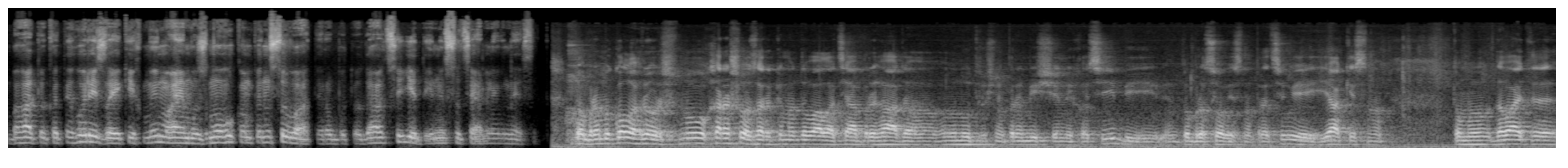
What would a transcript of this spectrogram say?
багато категорій, за яких ми маємо змогу компенсувати роботодавцю єдиний соціальний внесок. Добре, Микола Григорович, ну хорошо зарекомендувала ця бригада внутрішньо переміщених осіб і добросовісно працює і якісно. Тому давайте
